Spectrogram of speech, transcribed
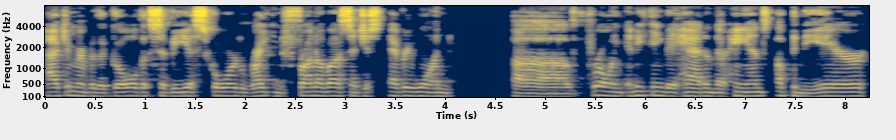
I can remember the goal that Sevilla scored right in front of us, and just everyone uh, throwing anything they had in their hands up in the air,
